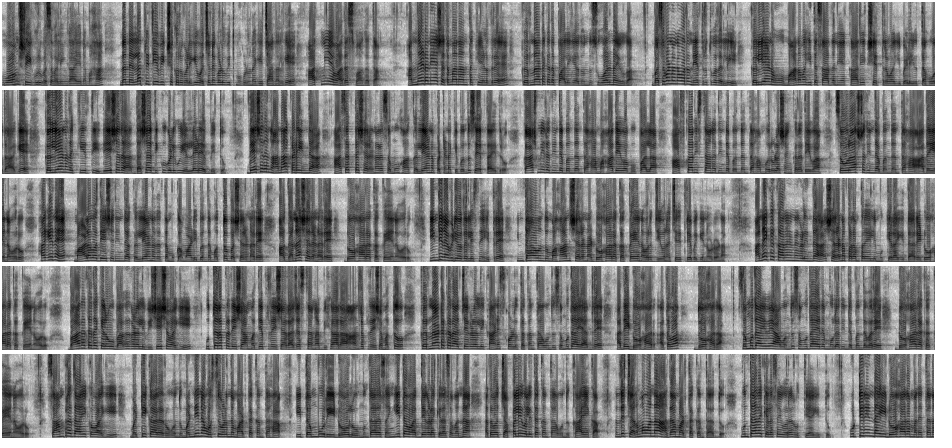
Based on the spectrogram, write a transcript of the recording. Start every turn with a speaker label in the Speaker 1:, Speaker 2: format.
Speaker 1: ಓಂ ಶ್ರೀ ಗುರು ಬಸವಲಿಂಗಾಯ ನಮಃ. ನನ್ನೆಲ್ಲ ಪ್ರೀತಿಯ ವೀಕ್ಷಕರುಗಳಿಗೆ, ವಚನಗಳು ವಿತ್ ಮುಗುಳುನಗೆ ಚಾನಲ್ಗೆ ಆತ್ಮೀಯವಾದ ಸ್ವಾಗತ. ಹನ್ನೆರಡನೆಯ ಶತಮಾನ ಅಂತ ಕೇಳಿದ್ರೆ ಕರ್ನಾಟಕದ ಪಾಲಿಗೆ ಅದೊಂದು ಸುವರ್ಣ ಯುಗ ಬಸವಣ್ಣನವರ ನೇತೃತ್ವದಲ್ಲಿ ಕಲ್ಯಾಣವು ಮಾನವ ಹಿತ ಸಾಧನೆಯ ಕಾರ್ಯಕ್ಷೇತ್ರವಾಗಿ ಬೆಳೆಯುತ್ತಾ ಹೋದ ಹಾಗೆ ಕಲ್ಯಾಣದ ಕೀರ್ತಿ ದೇಶದ ದಶ ದಿಕ್ಕುಗಳಿಗೂ ಎಲ್ಲೆಡೆ ಎಬ್ಬಿತ್ತು. ದೇಶದ ನಾನಾ ಕಡೆಯಿಂದ ಆಸಕ್ತ ಶರಣರ ಸಮೂಹ ಕಲ್ಯಾಣ ಪಟ್ಟಣಕ್ಕೆ ಬಂದು ಸೇರ್ತಾ ಇದ್ರು. ಕಾಶ್ಮೀರದಿಂದ ಬಂದಂತಹ ಮಹಾದೇವ ಭೂಪಾಲ, ಆಫ್ಘಾನಿಸ್ತಾನದಿಂದ ಬಂದಂತಹ ಮರುಳ ಶಂಕರ ದೇವ, ಸೌರಾಷ್ಟ್ರದಿಂದ ಬಂದಂತಹ ಆದಯ್ಯನವರು, ಹಾಗೇನೆ ಮಾಳವ ದೇಶದಿಂದ ಕಲ್ಯಾಣದತ್ತ ಮುಖ ಮಾಡಿ ಬಂದ ಮತ್ತೊಬ್ಬ ಶರಣರೇ, ಆ ಘನ ಶರಣರೇ ಡೋಹಾರ ಕಕ್ಕಯ್ಯನವರು. ಇಂದಿನ ವಿಡಿಯೋದಲ್ಲಿ ಸ್ನೇಹಿತರೆ, ಇಂತಹ ಒಂದು ಮಹಾನ್ ಶರಣ ಡೋಹಾರ ಕಕ್ಕಯ್ಯನವರ ಜೀವನ ಚರಿತ್ರೆಯ ಬಗ್ಗೆ ನೋಡೋಣ. ಅನೇಕ ಕಾರಣಗಳಿಂದ ಶರಣ ಪರಂಪರೆಯಲ್ಲಿ ಮುಖ್ಯರಾಗಿದ್ದಾರೆ ಡೋಹಾರ ಕಕ್ಕಯ್ಯನವರು. ಭಾರತದ ಕೆಲವು ಭಾಗಗಳಲ್ಲಿ ವಿಶೇಷವಾಗಿ ಉತ್ತರ ಪ್ರದೇಶ, ಮಧ್ಯಪ್ರದೇಶ, ರಾಜಸ್ಥಾನ, ಬಿಹಾರ, ಆಂಧ್ರ ಪ್ರದೇಶ ಮತ್ತು ಕರ್ನಾಟಕ ರಾಜ್ಯಗಳಲ್ಲಿ ಕಾಣಿಸಿಕೊಳ್ಳತಕ್ಕಂತಹ ಒಂದು ಸಮುದಾಯ ಅಂದರೆ ಅದೇ ಡೋಹಾರ್ ಅಥವಾ ದೋಹರ. ಸಮುದಾಯವೇ ಆ ಒಂದು ಸಮುದಾಯದ ಮೂಲದಿಂದ ಬಂದವರೇ ಡೋಹಾರ ಕಕ್ಕಯ್ಯನವರು ಸಾಂಪ್ರದಾಯಿಕವಾಗಿ ಮಟ್ಟಿಕಾರರು ಒಂದು ಮಣ್ಣಿನ ವಸ್ತುಗಳನ್ನು ಮಾಡ್ತಕ್ಕಂತಹ ಈ ತಂಬೂರಿ, ಡೋಲು ಮುಂತಾದ ಸಂಗೀತ ವಾದ್ಯಗಳ ಕೆಲಸವನ್ನು ಅಥವಾ ಚಪ್ಪಲಿ ಒಲಿತಕ್ಕಂತಹ ಒಂದು ಕಾಯಕ, ಅಂದರೆ ಚರ್ಮವನ್ನು ಹದ ಮಾಡ್ತಕ್ಕಂತಹದ್ದು ಮುಂತಾದ ಕೆಲಸ ಇವರ ವೃತ್ತಿಯಾಗಿತ್ತು. ಹುಟ್ಟಿನಿಂದ ಈ ಡೋಹಾರ ಮನೆತನ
